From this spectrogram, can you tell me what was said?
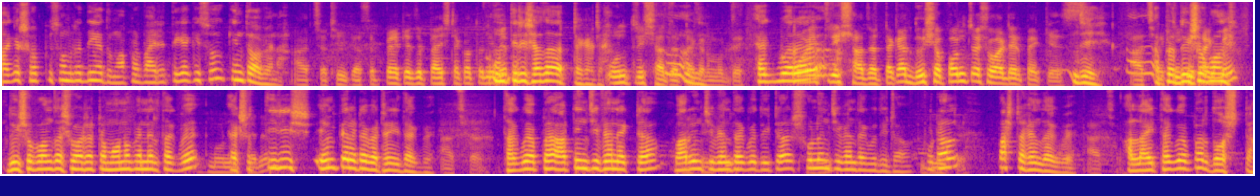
লাগে সব কিছু আমরা দিয়ে দেবো। আপনার বাইরের থেকে কিছু কিনতে হবে না। আচ্ছা ঠিক আছে। প্যাকেজের প্রাইসটা কত উনত্রিশ হাজার টাকা উনত্রিশ হাজার টাকার মধ্যে। একবারে পঁয়ত্রিশ হাজার টাকা দুইশো পঞ্চাশ ওয়ার্ডের প্যাকেজ জি। আচ্ছা আপনার কি কি দুইশো থাকবে? দুইশো পঞ্চাশ ওয়াট একটা মনো প্যানেল থাকবে একশো তিরিশ এমপের একটা ব্যাটারি থাকবে। আচ্ছা। থাকবে আপনার আট ইঞ্চি ফ্যান একটা বারো ইঞ্চি ফ্যান থাকবে দুইটা ষোলো ইঞ্চি ফ্যান থাকবে দুইটা। টোটাল পাঁচটা ফ্যান থাকবে। আচ্ছা। আর লাইট থাকবে আপনার দশটা।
